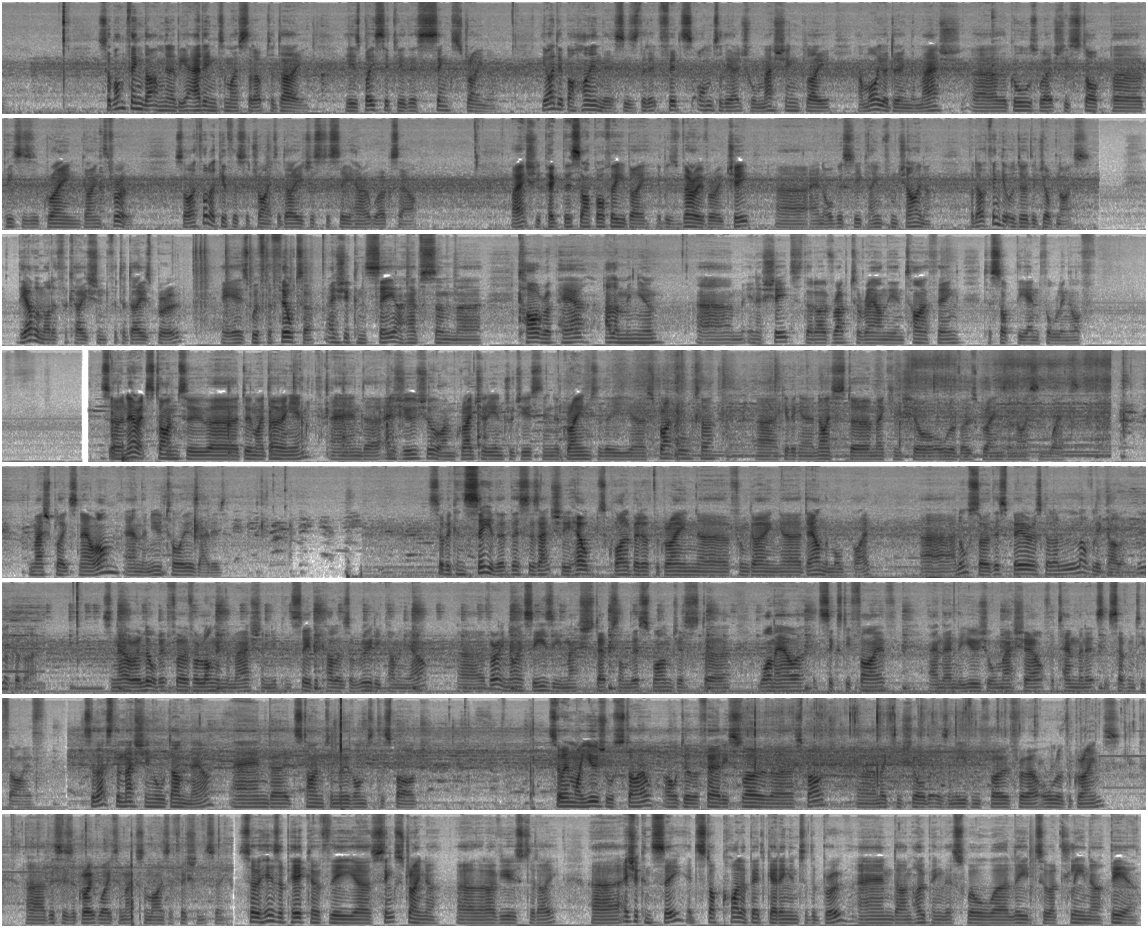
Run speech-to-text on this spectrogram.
So one thing that I'm going to be adding to my setup today is basically this sink strainer. The idea behind this is that it fits onto the actual mashing plate and while you're doing the mash uh, the galls will actually stop uh, pieces of grain going through. So I thought I'd give this a try today just to see how it works out. I actually picked this up off eBay. It was very, very cheap uh, and obviously came from China. But I think it will do the job nice. The other modification for today's brew is with the filter. As you can see, I have some uh, car repair aluminium um, in a sheet that I've wrapped around the entire thing to stop the end falling off. So now it's time to uh, do my doughing in and uh, as usual I'm gradually introducing the grain to the uh, strike water, uh, giving a nice stir, making sure all of those grains are nice and wet. The mash plate's now on and the new toy is added. So we can see that this has actually helped quite a bit of the grain uh, from going uh, down the malt pipe and also this beer has got a lovely colour, look at that. So now we're a little bit further along in the mash and you can see the colours are really coming out. Uh, very nice easy mash steps on this one, just uh, one hour at 65 and then the usual mash out for 10 minutes at 75. So that's the mashing all done now and uh, it's time to move on to the sparge. So in my usual style I'll do a fairly slow uh, sparge, uh, making sure that there's an even flow throughout all of the grains. Uh, this is a great way to maximize efficiency. So here's a pic of the uh, sink strainer uh, that I've used today. Uh, as you can see it stopped quite a bit getting into the brew and I'm hoping this will uh, lead to a cleaner beer.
